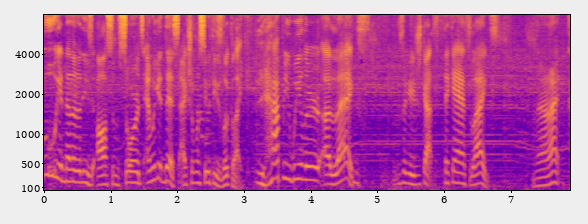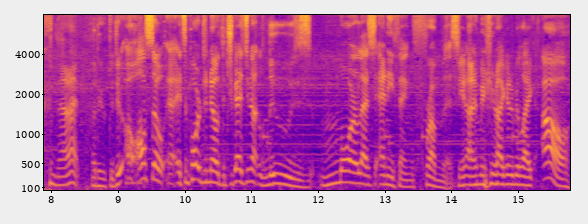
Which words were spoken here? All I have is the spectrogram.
Ooh, we get another of these awesome swords, and we get this. I actually want to see what these look like. The Happy Wheeler uh, legs. Looks like you just got thick ass legs. All right, all right. Oh, also, uh, it's important to note that you guys do not lose more or less anything from this. You know what I mean? You're not gonna be like, oh,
